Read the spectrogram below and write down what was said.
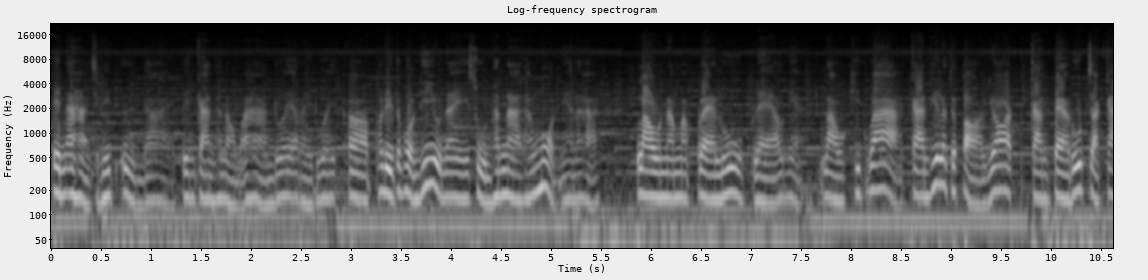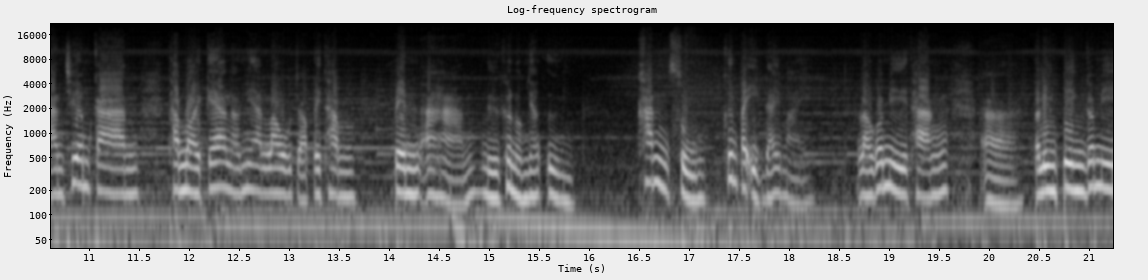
เป็นอาหารชนิดอื่นได้ เป็นการถนอมอาหารด้วยอะไรด้วย ผลิตผลที่อยู่ในศูนย์พันนาทั้งหมดเนี่ยนะคะ เรานำมาแปรรูปแล้วเนี่ยเราคิดว่าการที่เราจะต่อยอดการแปรรูปจากการเชื่อมการทำรอยแก้วแล้วเนี่ยเราจะไปทำเป็นอาหารหรือขนมอย่างอื่น ขั้นสูงขึ้นไปอีกได้ไหม เราก็มีทั้งตะลิงปิงก็มี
